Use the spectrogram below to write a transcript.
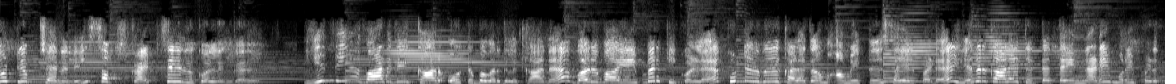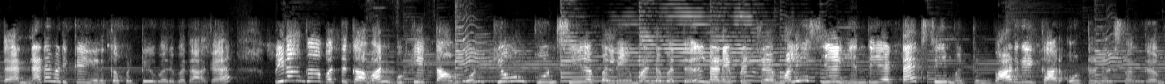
யூடியூப் சேனலில் சப்ஸ்கிரைப் செய்து கொள்ளுங்கள். இந்திய வாடகை கார் ஓட்டுபவர்களுக்கான வருவாயை பெருக்கிக் கொள்ள கூட்டுறவு கழகம் அமைத்து செயல்பட எதிர்கால திட்டத்தை நடைமுறைப்படுத்த நடவடிக்கை எடுக்கப்பட்டு வருவதாக பினாங்கு பத்துகாவான் புக்கித் தாம்பூன் கியோங் குன் சீனப்பள்ளி மண்டபத்தில் நடைபெற்ற மலேசிய இந்திய டாக்ஸி மற்றும் வாடகை கார் ஓட்டுநர் சங்கம்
